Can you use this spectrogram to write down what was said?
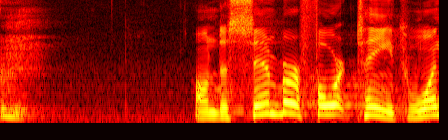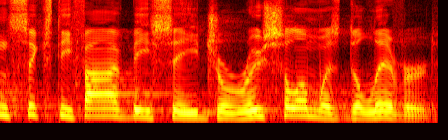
On December 14th, 165 BC, Jerusalem was delivered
